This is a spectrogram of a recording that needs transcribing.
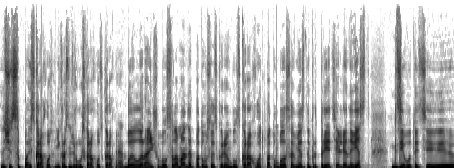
Значит, скороход, не красный треугольник, скороход, скороход. скороход. Был, раньше был Саламандр, потом в советское время был скороход, потом было совместное предприятие Лена Вест, где вот эти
